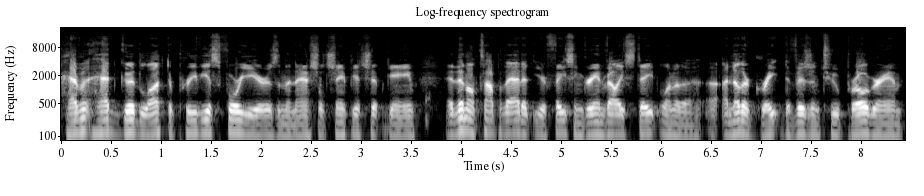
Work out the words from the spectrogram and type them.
haven't had good luck the previous four years in the national championship game, and then on top of that, you're facing Grand Valley State, one of the uh, another great Division two program.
